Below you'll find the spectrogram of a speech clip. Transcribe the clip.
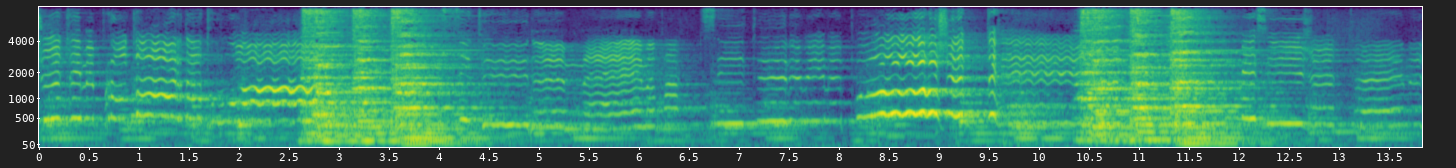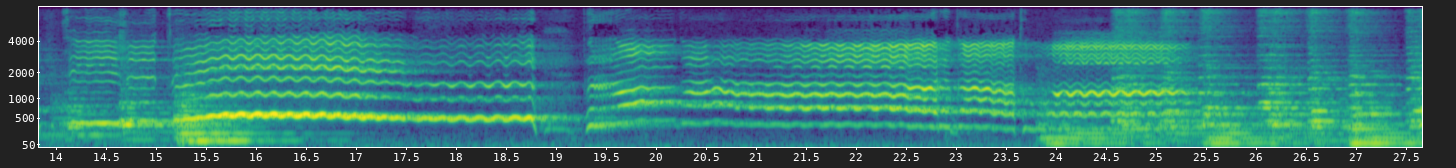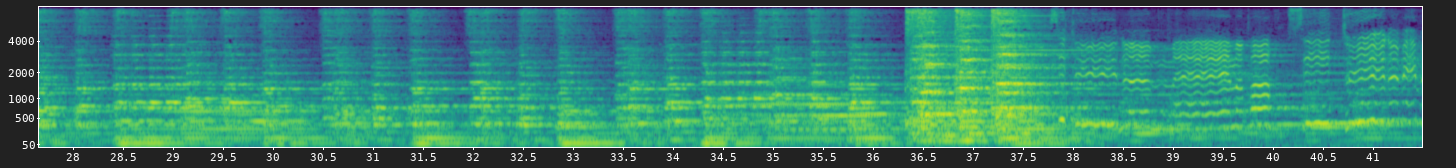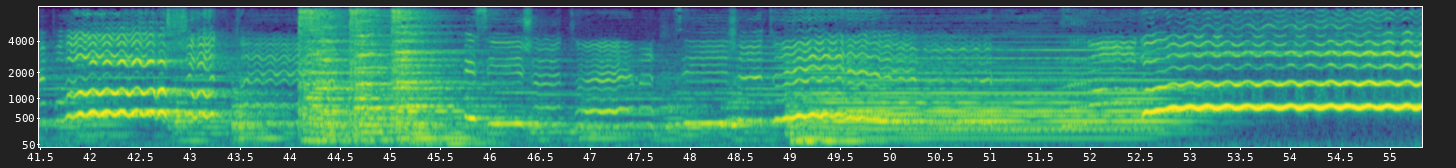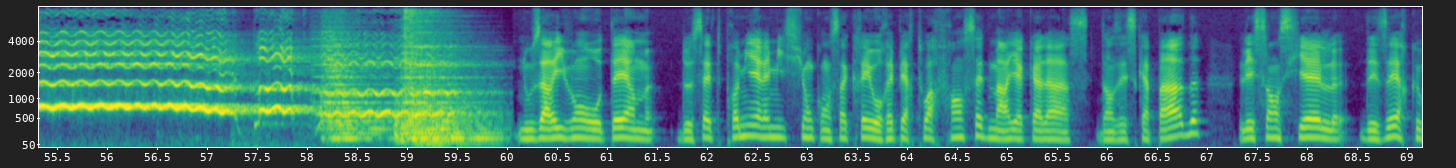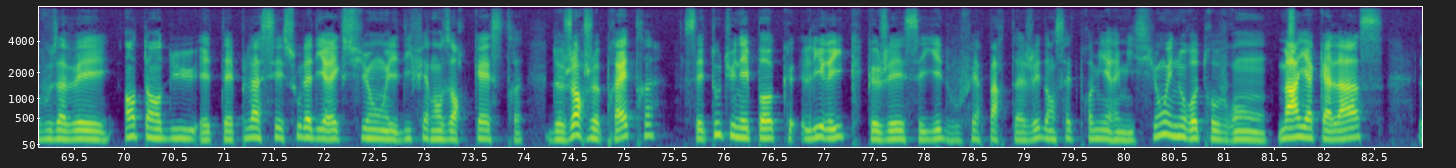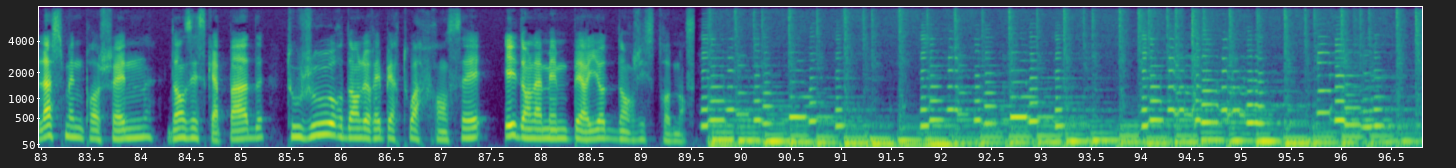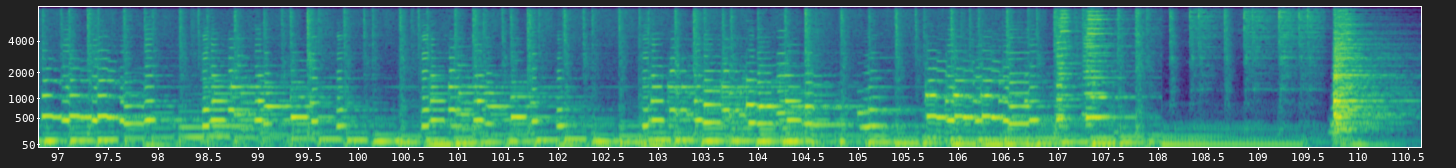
lasciatemi pronta nous arrivons au terme de cette première émission consacrée au répertoire français de Maria Callas dans Escapade. L'essentiel des airs que vous avez entendus était placé sous la direction et différents orchestres de Georges Prêtre. C'est toute une époque lyrique que j'ai essayé de vous faire partager dans cette première émission et nous retrouverons Maria Callas la semaine prochaine dans Escapade, toujours dans le répertoire français et dans la même période d'enregistrement.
